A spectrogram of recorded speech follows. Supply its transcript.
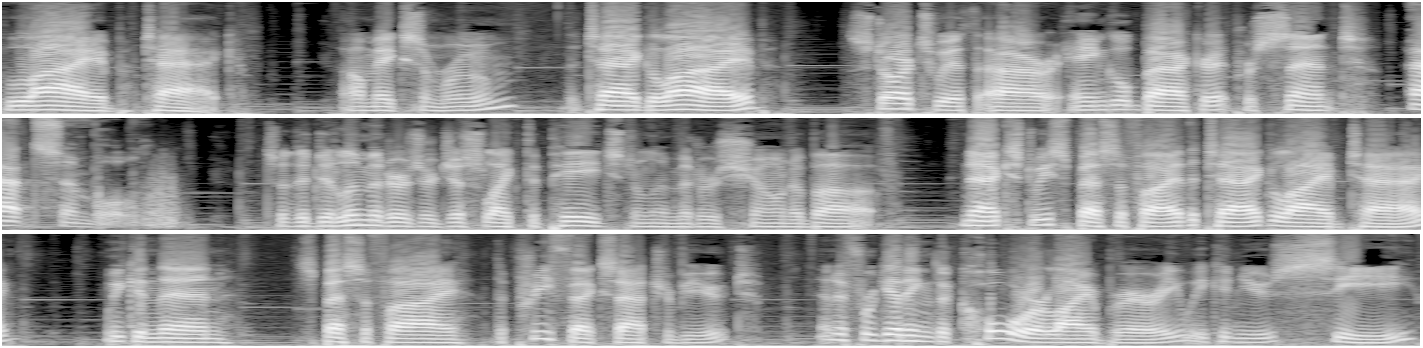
lib tag. I'll make some room. The tag lib starts with our angle bracket percent at symbol. So the delimiters are just like the page delimiters shown above. Next, we specify the tag lib tag. We can then specify the prefix attribute. And if we're getting the core library, we can use C.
